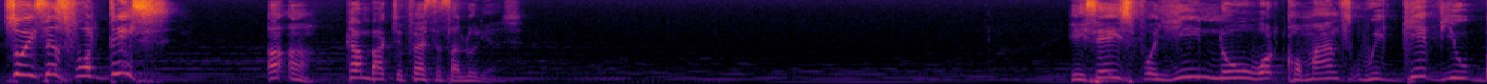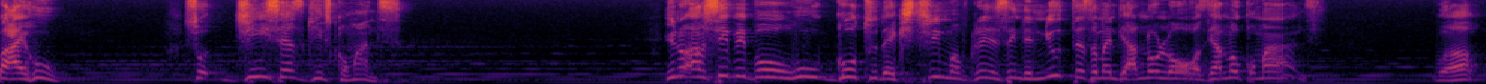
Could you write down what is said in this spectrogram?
So he says, For this, uh uh-uh, uh come back to First Thessalonians. He says, For ye know what commands we give you by who? So Jesus gives commands. You know, I've seen people who go to the extreme of grace saying the New Testament, there are no laws, there are no commands. Well,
